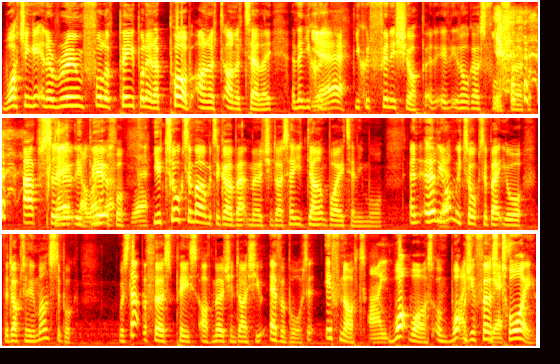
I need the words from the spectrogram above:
watching it in a room full of people in a pub on a on a telly, and then you could Yeah. you could finish up, and it, it all goes full circle. Absolutely Yeah, I like beautiful. yeah. You talked a moment ago about merchandise, how you don't buy it anymore, and early Yeah. on we talked about your the Doctor Who monster book. Was that the first piece of merchandise you ever bought? If not, I- what was and what was your first yes. toy?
